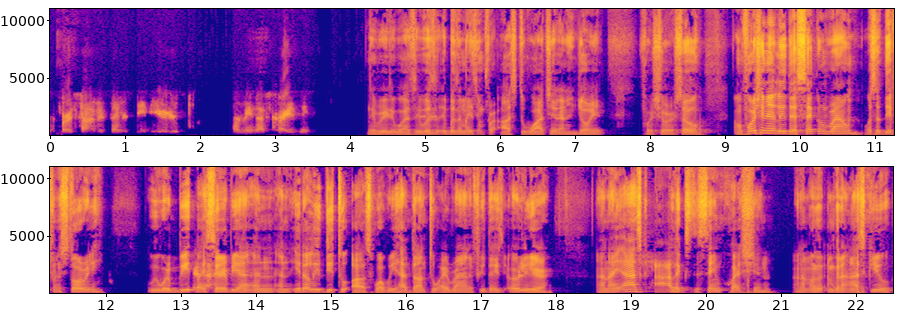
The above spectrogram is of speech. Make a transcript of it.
the first time in 17 years. I mean, that's crazy. It really was. It was. It was amazing for us to watch it and enjoy it, for sure. So Unfortunately, the second round was a different story. We were beat yeah. by Serbia, and, and Italy did to us what we had done to Iran a few days earlier. And I asked Alex the same question, and I'm, I'm going to ask you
